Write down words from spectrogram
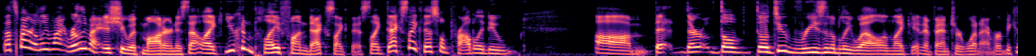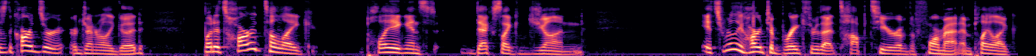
That's my really my really my issue with modern is that like you can play fun decks like this. Like decks like this will probably do um they're they'll they'll do reasonably well in like an event or whatever because the cards are, are generally good. But it's hard to like play against decks like Jund. It's really hard to break through that top tier of the format and play like,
